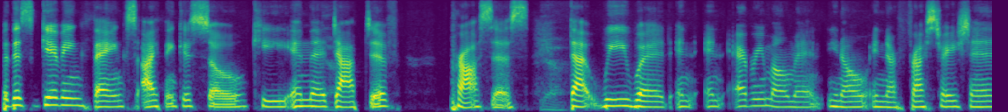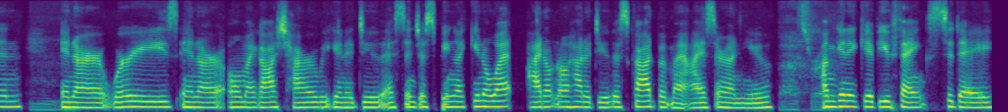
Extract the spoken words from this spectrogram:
but this giving thanks i think is so key in the Yeah. adaptive process yeah. that we would in in every moment you know in our frustration in our worries in our oh my gosh how are we going to do this? and just being like you know what? I don't know how to do this god but my eyes are on you. That's right. i'm going to give you thanks today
